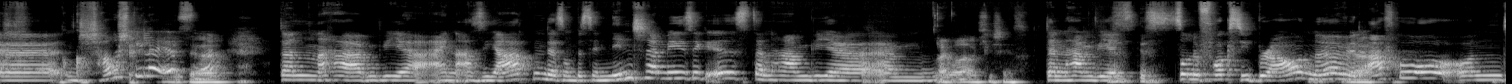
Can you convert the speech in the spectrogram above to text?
äh, ein Schauspieler ist, Ja. ne? Dann haben wir einen Asiaten, der so ein bisschen Ninja-mäßig ist. Dann haben wir, ähm, Einmal Klischees. Dann haben wir Ist- ist- so eine Foxy Brown ne, mit Ja. Afro. Und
